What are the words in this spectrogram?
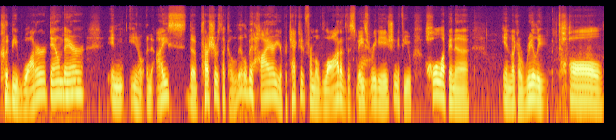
could be water down Mm-hmm. there. In you know, an ice, the pressure is like a little bit higher. You're protected from a lot of the space Yeah. radiation. If you hole up in a in like a really tall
